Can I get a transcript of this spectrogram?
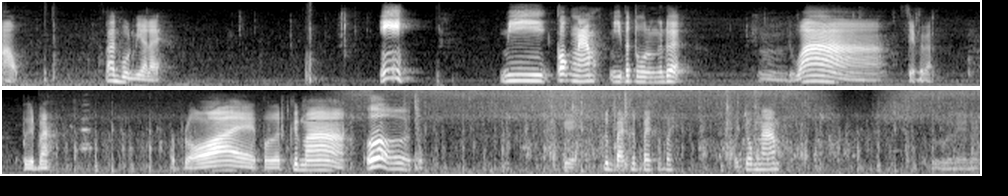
ล่าๆด้านบนมีอะไรอ๊ะมีก๊อกน้ำมีประตูตรงนั้นด้วยอืมหรือว่าเสียบไปก่อนเปิดมา รียบร้อย เปิดขึ้นมา เออเออตกโอเค ขึ้นไปขึ้นไปขึ้นไปไปจมน้ำเออเลยเลย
